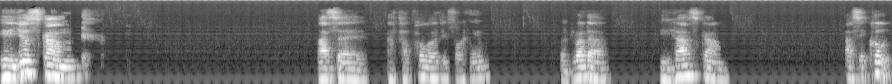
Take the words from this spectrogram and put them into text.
He used scam as a, a typology for him, but rather he has come as a code.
